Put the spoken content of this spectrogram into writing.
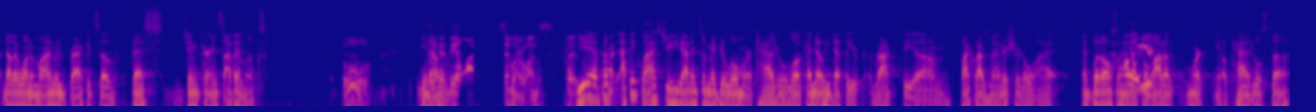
another one of mine would brackets of best Jim Curtin sideline looks. Ooh, you know, going to be a lot similar ones. But yeah, but I think last year he got into maybe a little more casual look. I know he definitely rocked the um, Black Lives Matter shirt a lot, but also had oh, like a lot of more you know casual stuff.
